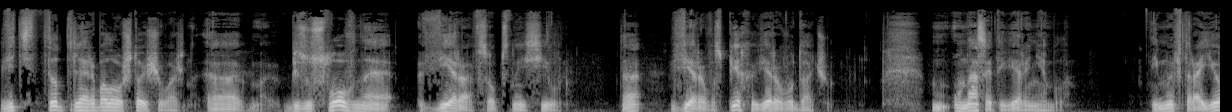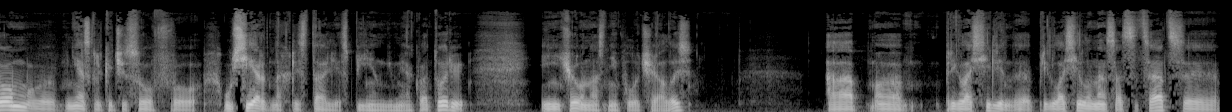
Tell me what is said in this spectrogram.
Ведь тут для рыболова что еще важно? Безусловная вера в собственные силы. Да? Вера в успех и вера в удачу. У нас этой веры не было. И мы втроем несколько часов усердно хлестали спиннингами акваторию, и ничего у нас не получалось. А пригласили, пригласила нас ассоциация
